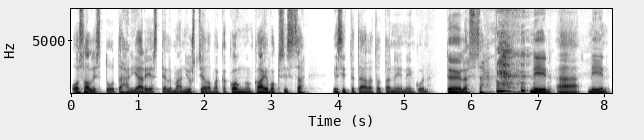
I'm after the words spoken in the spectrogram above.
osallistuu tähän järjestelmään just siellä vaikka Kongon kaivoksissa ja sitten täällä tota, niin, niin kuin – töölössä, niin, ää, niin,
